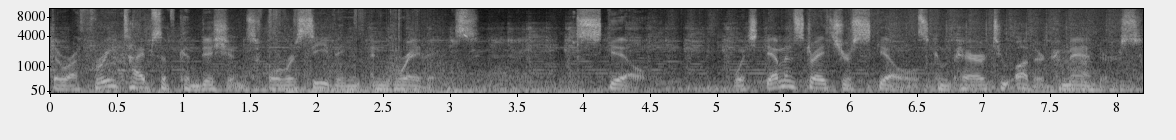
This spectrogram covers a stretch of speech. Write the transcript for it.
There are three types of conditions for receiving engravings. Skill, which demonstrates your skills compared to other commanders.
